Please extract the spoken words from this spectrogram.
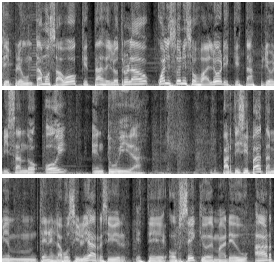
Te preguntamos a vos que estás del otro lado, ¿cuáles son esos valores que estás priorizando hoy en tu vida? Participá, también tenés la posibilidad de recibir este obsequio de Maredu Art,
